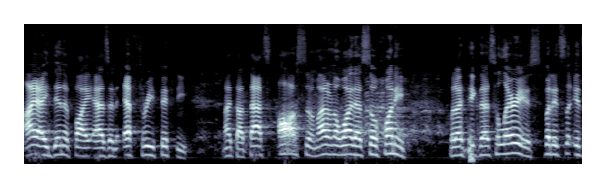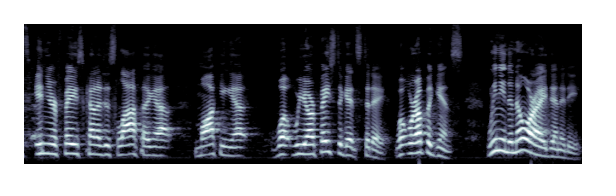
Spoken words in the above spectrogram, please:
I identify as an F 350. I thought, that's awesome. I don't know why that's so funny, but I think that's hilarious. But it's, it's in your face, kind of just laughing at, mocking at what we are faced against today, what we're up against. We need to know our identity.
